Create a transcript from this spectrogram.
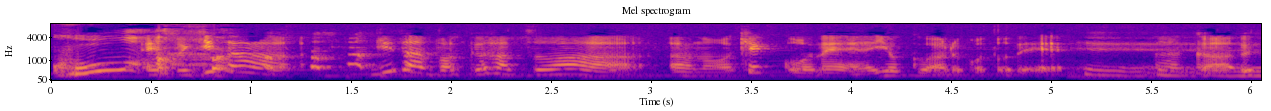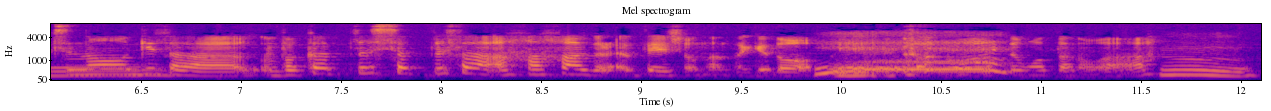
怖っ。えっと、ギザギザ爆発はあの結構ねよくあることで。なんかうちのギザ爆発しちゃってさあははぐらいのテンションなんだけど、え。うわ怖って思ったのはー、うん。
